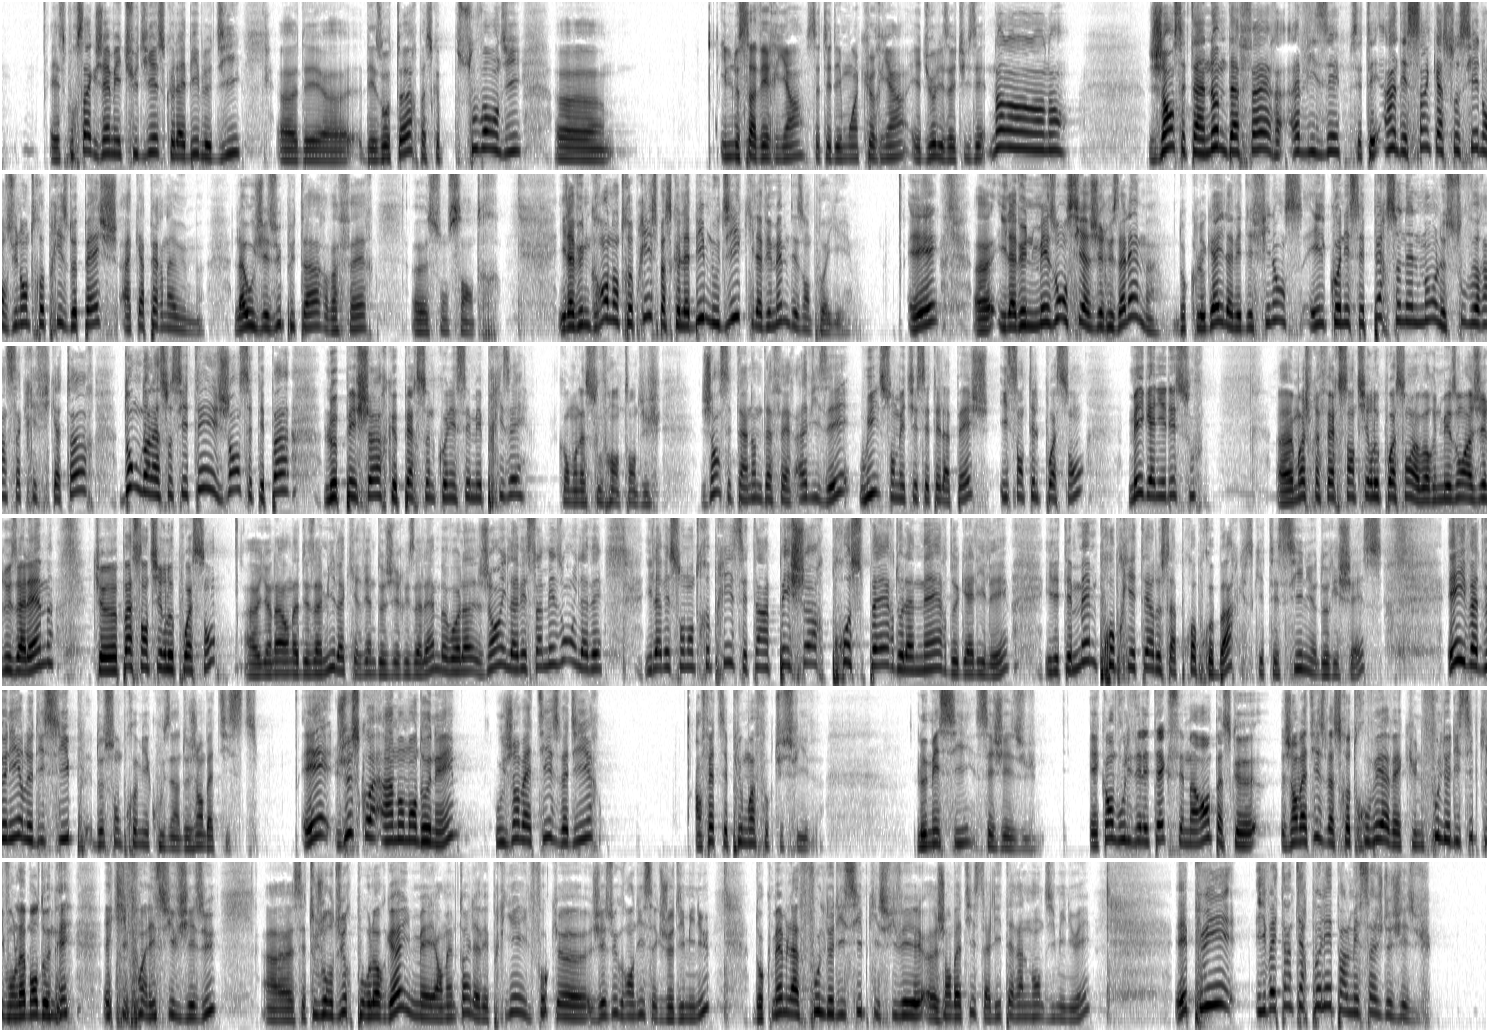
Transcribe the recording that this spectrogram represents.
Et c'est pour ça que j'aime étudier ce que la Bible dit euh, euh, des, auteurs, parce que souvent on dit ils ne savaient rien, c'était des moins que rien, et Dieu les a utilisés. Non, non, non, non, Jean, c'était un homme d'affaires avisé. C'était un des cinq associés dans une entreprise de pêche à Capernaum, là où Jésus plus tard va faire euh, son centre. Il avait une grande entreprise parce que la Bible nous dit qu'il avait même des employés. Et euh, il avait une maison aussi à Jérusalem. Donc le gars, il avait des finances. Et il connaissait personnellement le souverain sacrificateur. Donc dans la société, Jean, n'était pas le pêcheur que personne connaissait méprisé, comme on a souvent entendu. Jean, c'était un homme d'affaires avisé. Oui, son métier, c'était la pêche. Il sentait le poisson mais gagner des sous. Euh, moi, je préfère sentir le poisson, avoir une maison à Jérusalem, que pas sentir le poisson. Euh, y en a, on a des amis là qui reviennent de Jérusalem. Ben voilà, Jean, il avait sa maison, il avait, il avait son entreprise. C'était un pêcheur prospère de la mer de Galilée. Il était même propriétaire de sa propre barque, ce qui était signe de richesse. Et il va devenir le disciple de son premier cousin, de Jean-Baptiste. Et jusqu'à un moment donné où Jean-Baptiste va dire, en fait, c'est plus moi, faut que tu suives. Le Messie, c'est Jésus. Et quand vous lisez les textes, c'est marrant parce que Jean-Baptiste va se retrouver avec une foule de disciples qui vont l'abandonner et qui vont aller suivre Jésus. Euh, c'est toujours dur pour l'orgueil, mais en même temps, il avait prié, il faut que Jésus grandisse et que je diminue. Donc même la foule de disciples qui suivaient euh, Jean-Baptiste a littéralement diminué. Et puis, il va être interpellé par le message de Jésus.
